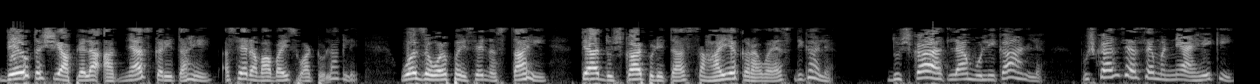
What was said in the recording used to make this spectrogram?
देव तशी आपल्याला आज्ञाच करीत आहे असे रमाबाईस वाटू लागले व जवळ पैसे नसताही त्या दुष्काळ पीडितास सहाय्य करावयास निघाल्या. दुष्काळातल्या मुलिका आणल्या. पुष्कळांचे असे म्हणणे आहे की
